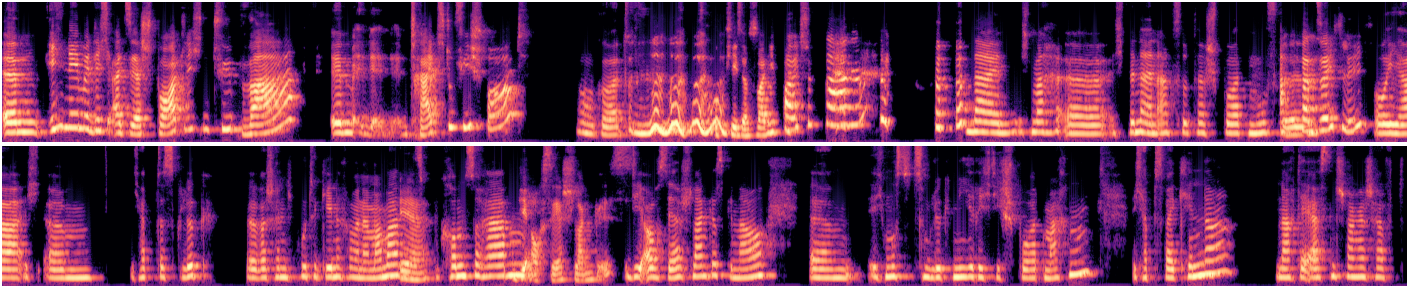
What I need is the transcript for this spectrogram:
Ähm, ich nehme dich als sehr sportlichen Typ wahr. Ähm, treibst du viel Sport? Oh Gott. okay, das war die falsche Frage. Nein, ich mache, äh, ich bin ein absoluter Sportmuffel. Tatsächlich? Oh ja, ich, ähm, ich habe das Glück, äh, wahrscheinlich gute Gene von meiner Mama ja. bekommen zu haben. Die auch sehr schlank ist. Die auch sehr schlank ist, genau. Ähm, ich musste zum Glück nie richtig Sport machen. Ich habe zwei Kinder. Nach der ersten Schwangerschaft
